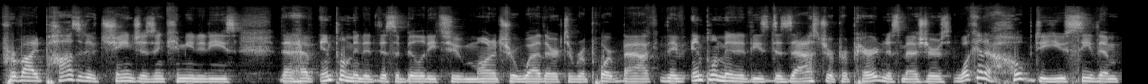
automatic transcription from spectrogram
Provide positive changes in communities that have implemented this ability to monitor weather, to report back. They've implemented these disaster preparedness measures. What kind of hope do you see them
